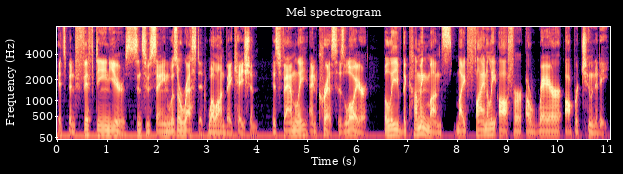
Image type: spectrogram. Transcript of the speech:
It's been 15 years since Hussein was arrested while on vacation. His family and Chris, his lawyer, believe the coming months might finally offer a rare opportunity.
